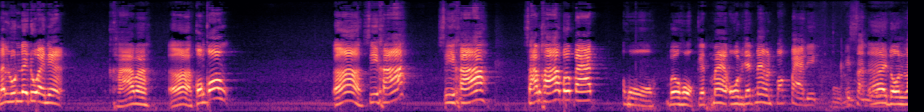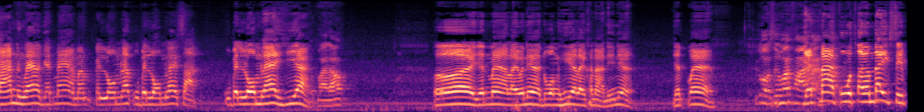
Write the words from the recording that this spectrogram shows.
แล้วลุ้นได้ด้วยเนี่ย ขามา เออกงกงเออสี่ขาสี่ขาสามขาเบอร์แปด โอ้โห เบอร์หกเย็ดแม่ โอ้ยเย็ดแม่มันป๊อกแปดอีกไอสัตว์เอ้ยโดนล้านหนึ่งแล้วเย็ดแม่มันเป็นลมแล้วกูเป็นลมแล้วไอสัตว์กูเป็นลมแล้วไอ้เฮียไปแล้ว เอ้ยเย็ดแม่อะไรวะเนี่ย ดวงเฮียอะไรขนาดนี้เนี่ยเย็ดแม่พี่กบซื้อไวไฟเย็ดแม่กูเติมได้อีกสิบ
